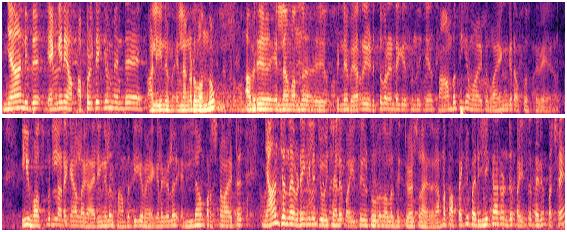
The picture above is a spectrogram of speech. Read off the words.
ഞാൻ ഇത് എങ്ങനെയാ അപ്പോഴത്തേക്കും എന്റെ അളിയനും എല്ലാം കൂടെ വന്നു. അവർ എല്ലാം വന്ന് പിന്നെ വേറെ എടുത്തു പറയേണ്ട കേസ് എന്ന് വെച്ചാൽ സാമ്പത്തികമായിട്ട് ഭയങ്കര അസ്വസ്ഥതയായിരുന്നു. ഈ ഹോസ്പിറ്റലിൽ അടയ്ക്കാനുള്ള കാര്യങ്ങൾ സാമ്പത്തിക മേഖലകൾ എല്ലാം പ്രശ്നമായിട്ട് ഞാൻ ചെന്ന എവിടെയെങ്കിലും ചോദിച്ചാലേ പൈസ കിട്ടുള്ളൂ എന്നുള്ള സിറ്റുവേഷൻ ആയിരുന്നു. കാരണം പപ്പയ്ക്ക് പരിചയക്കാരുണ്ട് പൈസ തരും. പക്ഷേ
